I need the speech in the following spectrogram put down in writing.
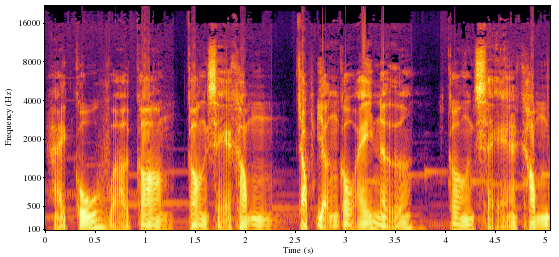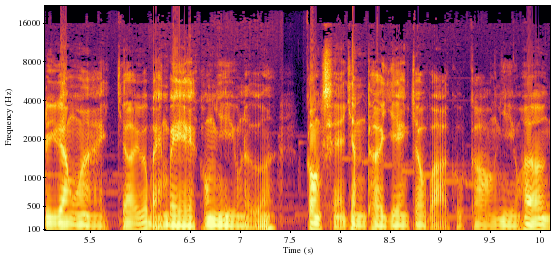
Hãy cứu vợ con. Con sẽ không chọc giận cô ấy nữa. Con sẽ không đi ra ngoài chơi với bạn bè con nhiều nữa. Con sẽ dành thời gian cho vợ của con nhiều hơn.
